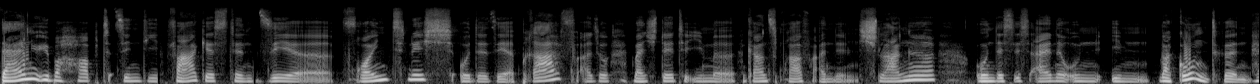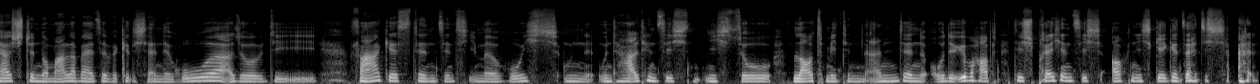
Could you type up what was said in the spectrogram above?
dann überhaupt sind die Fahrgäste sehr freundlich oder sehr brav. Also man steht immer ganz brav an der Schlange und es ist eine und im Waggon drin herrscht normalerweise wirklich eine Ruhe. Also die Fahrgäste sind immer ruhig und unterhalten sich nicht so laut miteinander oder überhaupt, die sprechen sich auch nicht gegenseitig an.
